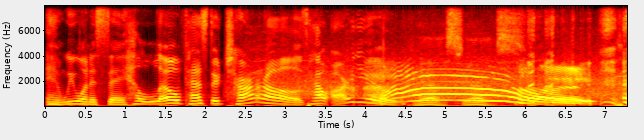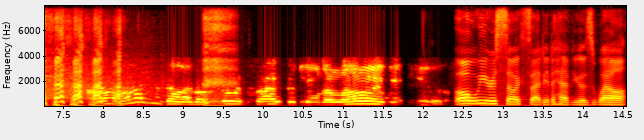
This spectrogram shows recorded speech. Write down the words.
And we want to say hello, Pastor Charles. How are you? Hi. Yes, yes. How are you guys? I'm so excited to be on the line with you. Oh, we are so excited to have you as well.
